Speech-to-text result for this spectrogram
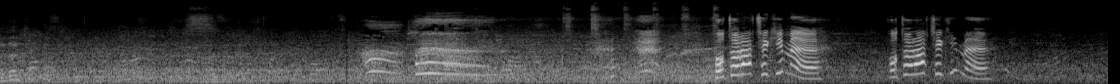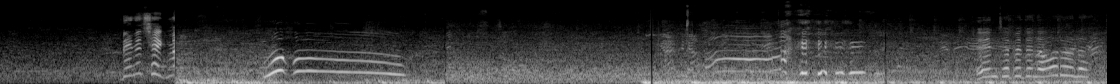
Neden çıktın? Fotoğraf çekeyim Fotoğraf çekeyim mi? Beni çekme. Woohoo! en tepede ne var öyle?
